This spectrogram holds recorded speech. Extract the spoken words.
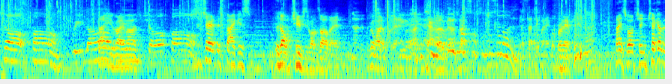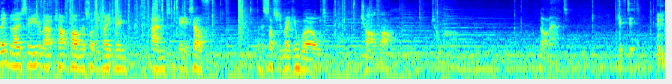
Chart Farm, we love Thank you very much. Chart Farm. just check this bag is. They're not Tubes' ones, are they? No, no. We've got one over. Yeah, Yeah, there we go, Leave my sausages alone. Pathetic, mate. Brilliant. Thanks for watching. Check out the link below, see about Chart Farm and the sausage making, and get yourself in the sausage making world. Chart Farm. Not an ad. Gifted.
